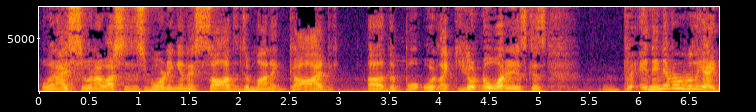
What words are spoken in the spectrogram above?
when I when I watched it this morning and I saw the demonic god, uh, the or like you don't know what it is because. And they never really. I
